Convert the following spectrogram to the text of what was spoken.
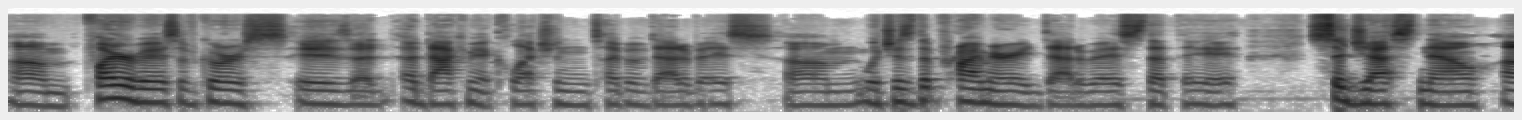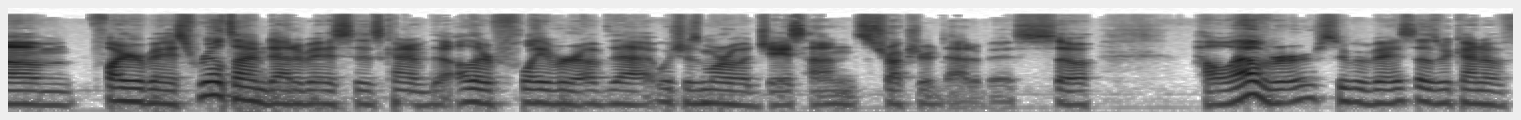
Um, firebase of course is a, a, document collection type of database um, which is the primary database that they suggest now. Um, firebase real-time database is kind of the other flavor of that which is more of a json structured database. So However, Supabase, as we kind of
